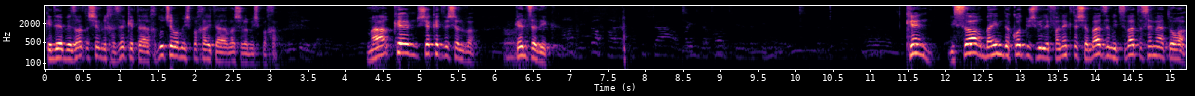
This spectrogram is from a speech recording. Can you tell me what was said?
כדי בעזרת השם לחזק את האחדות של המשפחה, את האהבה של המשפחה. מה? כן, שקט ושלווה. כן, צדיק. כן, לנסוע 40 דקות בשביל לפנק את השבת זה מצווה, תעשה מהתורה.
